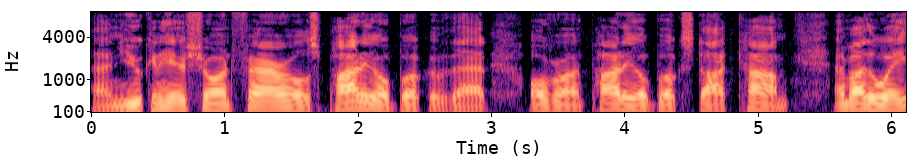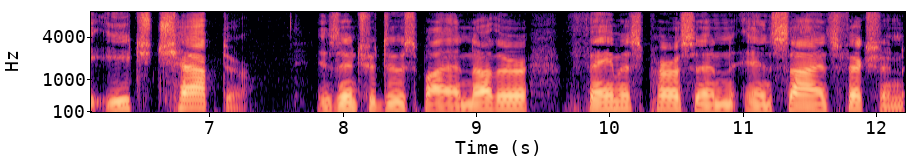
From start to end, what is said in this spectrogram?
And you can hear Sean Farrell's Podio book of that over on podiobooks.com. And by the way, each chapter is introduced by another famous person in science fiction,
